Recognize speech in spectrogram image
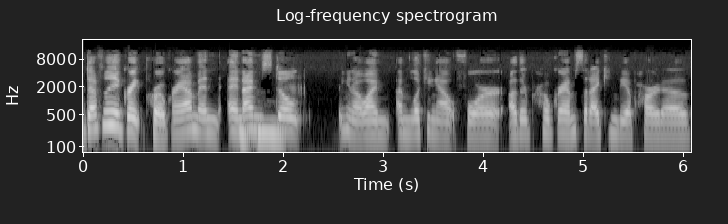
definitely a great program. And, and mm-hmm. I'm still, you know, I'm, I'm looking out for other programs that I can be a part of.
